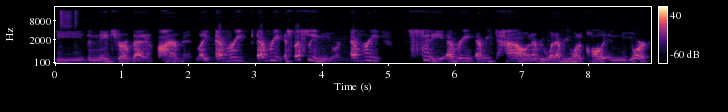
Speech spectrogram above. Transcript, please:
the the nature of that environment. Like every every especially in New York, every city, every every town, every whatever you want to call it in New York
